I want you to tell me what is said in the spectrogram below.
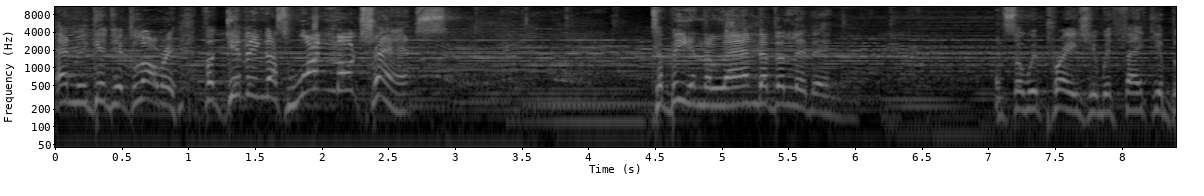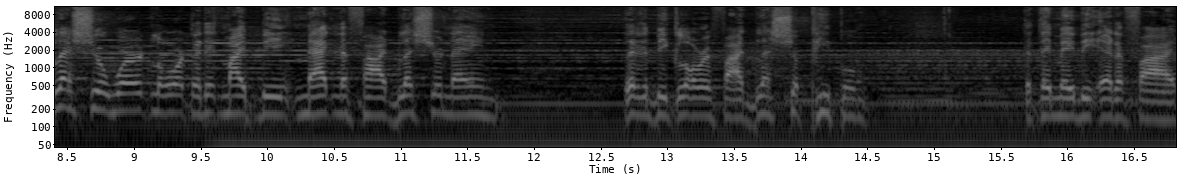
and we give you glory for giving us one more chance to be in the land of the living. And so we praise you. We thank you. Bless your word, Lord, that it might be magnified. Bless your name. Let it be glorified. Bless your people that they may be edified.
